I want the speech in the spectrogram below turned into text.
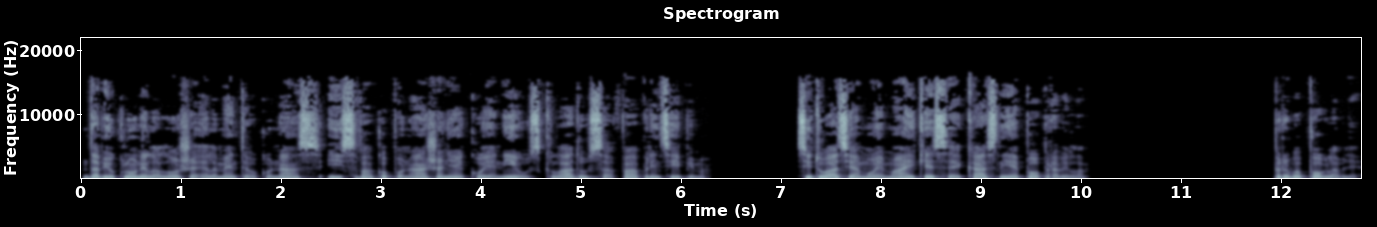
da bi uklonila loše elemente oko nas i svako ponašanje koje nije u skladu sa fa principima. Situacija moje majke se kasnije popravila. Prvo poglavlje.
